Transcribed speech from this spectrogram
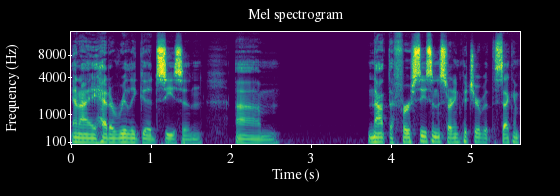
and I had a really good season. Um, not the first season as starting pitcher, but the second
